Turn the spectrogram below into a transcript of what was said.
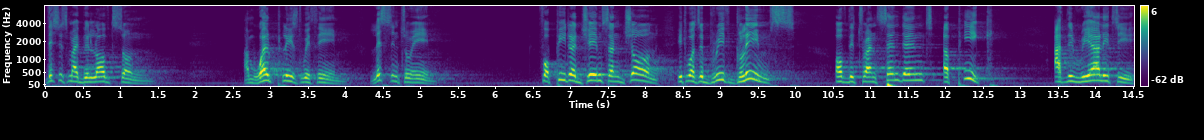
This is my beloved Son. I'm well pleased with him. Listen to him. For Peter, James, and John, it was a brief glimpse of the transcendent, a peek at the reality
